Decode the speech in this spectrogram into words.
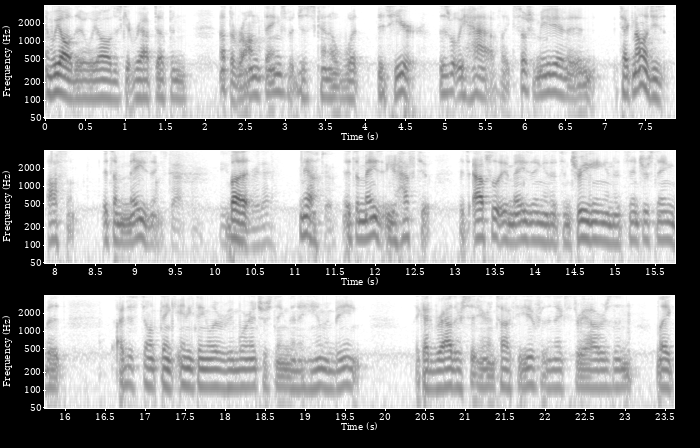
and we all do. We all just get wrapped up in not the wrong things, but just kind of what is here. This is what we have. Like social media and technology is awesome. It's amazing. Most definitely. Use it But- every day. Yeah, it's amazing. You have to. It's absolutely amazing and it's intriguing and it's interesting, but I just don't think anything will ever be more interesting than a human being. Like I'd rather sit here and talk to you for the next three hours than like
